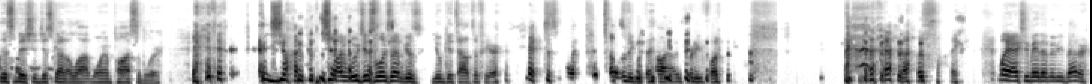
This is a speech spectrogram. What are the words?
"This mission just got a lot more impossibler." and John John Woo just looks at him and goes, "You'll get out of here." And just tells him to get the hell out. It's pretty funny. I was like, might actually made that movie better.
